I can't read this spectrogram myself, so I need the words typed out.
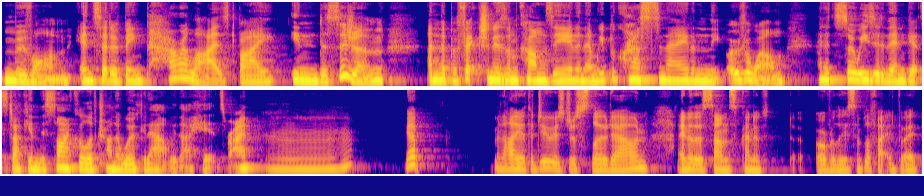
move on. Instead of being paralyzed by indecision and the perfectionism comes in and then we procrastinate and the overwhelm and it's so easy to then get stuck in this cycle of trying to work it out with our heads right? Mm-hmm. yep. And all you have to do is just slow down. I know this sounds kind of overly simplified but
